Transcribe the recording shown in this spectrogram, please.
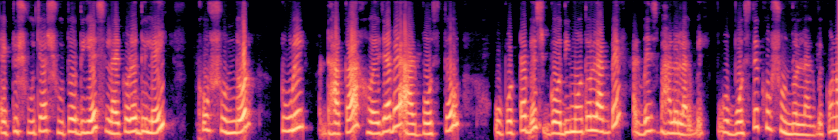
একটু সুচ সুতো দিয়ে সেলাই করে দিলেই খুব সুন্দর টুল ঢাকা হয়ে যাবে আর বসতেও উপরটা বেশ গদি মতো লাগবে আর বেশ ভালো লাগবে। বসতে খুব সুন্দর লাগবে, কোনো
